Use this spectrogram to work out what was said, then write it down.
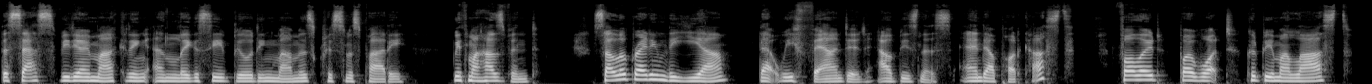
the SAS Video Marketing and Legacy Building Mamas Christmas Party, with my husband, celebrating the year that we founded our business and our podcast, followed by what could be my last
